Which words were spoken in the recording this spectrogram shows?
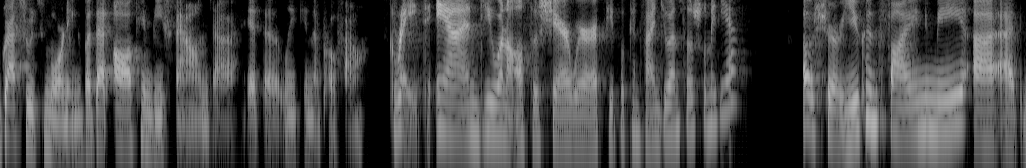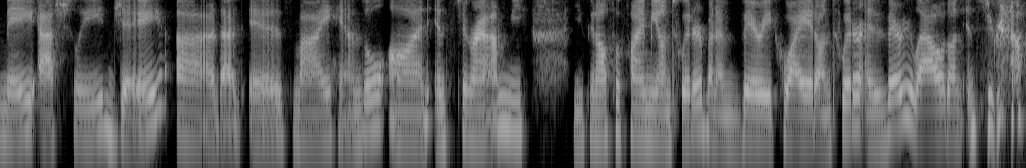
Grassroots Morning. But that all can be found uh, at the link in the profile. Great. And do you want to also share where people can find you on social media? Oh, sure. You can find me uh, at May Ashley J. Uh, that is my handle on Instagram. You can also find me on Twitter, but I'm very quiet on Twitter and very loud on Instagram.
